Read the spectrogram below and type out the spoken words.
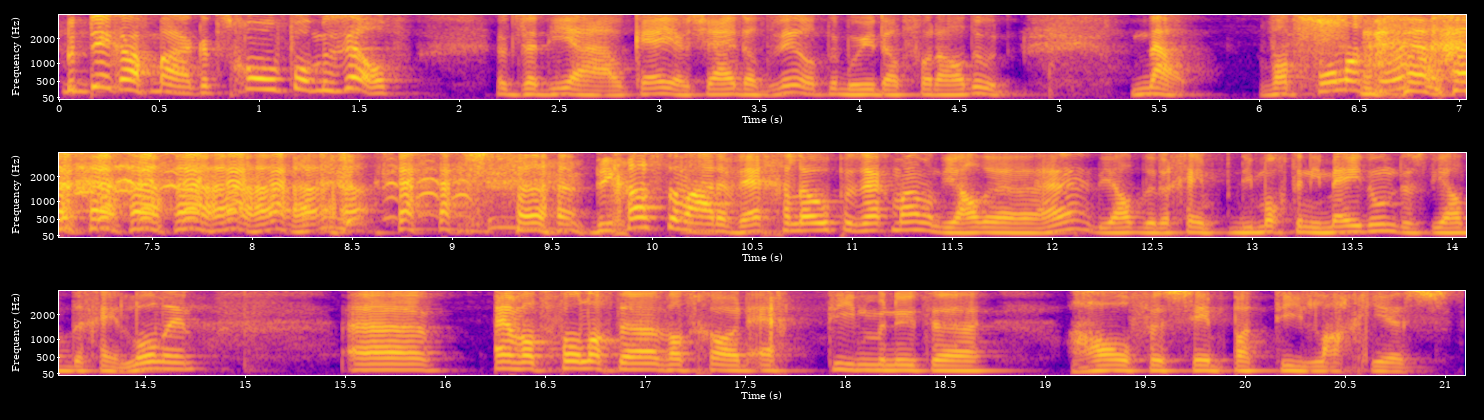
mijn dik afmaken. Het is gewoon voor mezelf. En toen zei hij, ja, oké, als jij dat wilt, dan moet je dat vooral doen. Nou, wat volgde? die gasten waren weggelopen, zeg maar. Want die, hadden, hè, die, hadden er geen, die mochten niet meedoen, dus die hadden er geen lol in. Eh, en wat volgde was gewoon echt 10 minuten halve sympathie lachjes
